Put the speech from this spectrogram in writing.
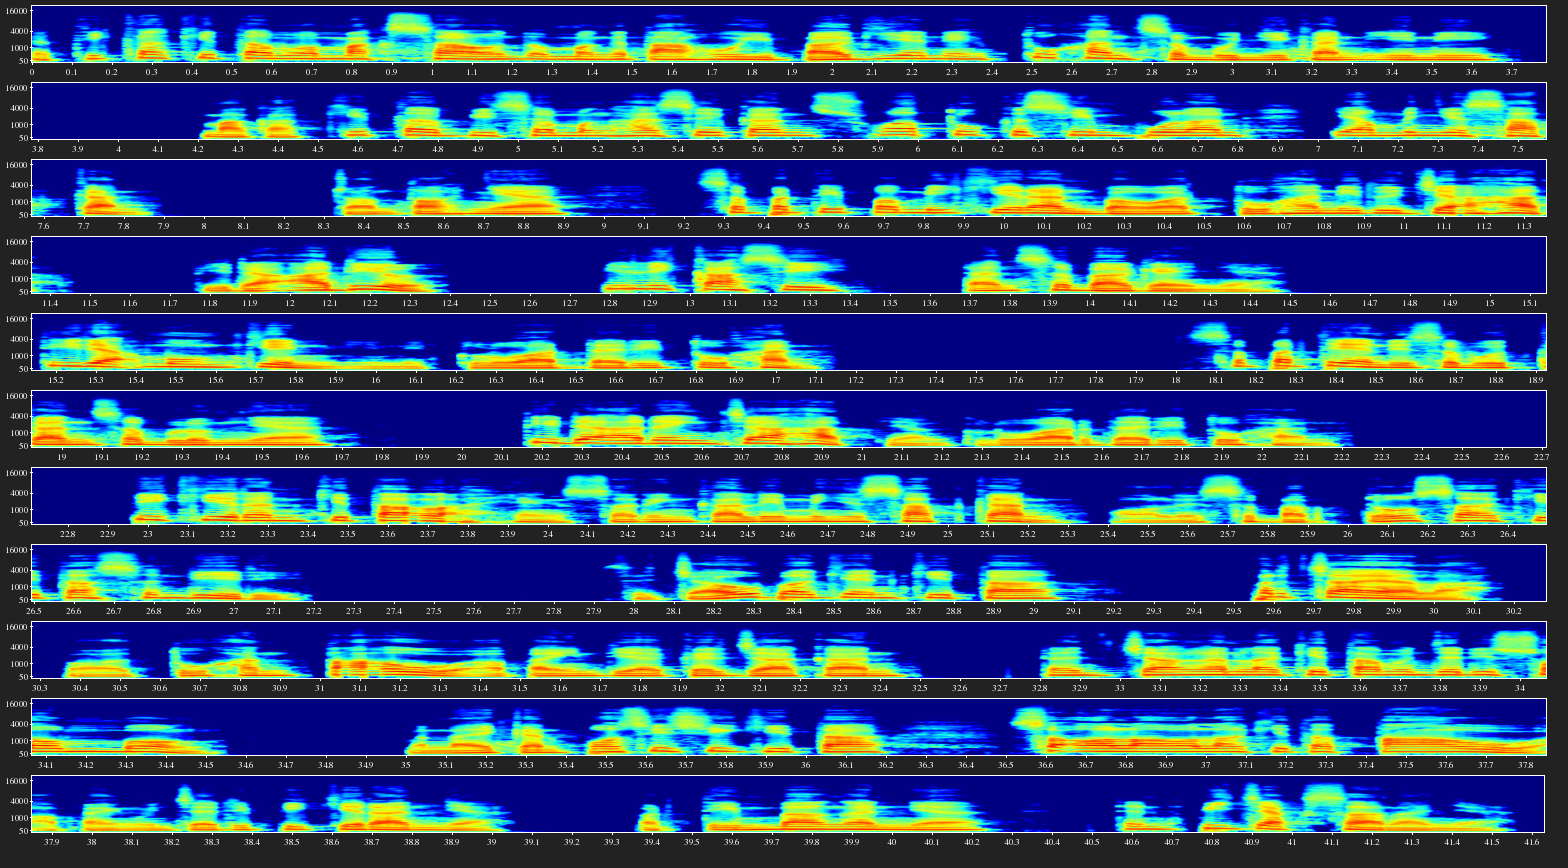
Ketika kita memaksa untuk mengetahui bagian yang Tuhan sembunyikan ini, maka kita bisa menghasilkan suatu kesimpulan yang menyesatkan. Contohnya, seperti pemikiran bahwa Tuhan itu jahat, tidak adil, pilih kasih, dan sebagainya. Tidak mungkin ini keluar dari Tuhan. Seperti yang disebutkan sebelumnya, tidak ada yang jahat yang keluar dari Tuhan. Pikiran kitalah yang sering kali menyesatkan oleh sebab dosa kita sendiri. Sejauh bagian kita, Percayalah bahwa Tuhan tahu apa yang dia kerjakan dan janganlah kita menjadi sombong, menaikkan posisi kita seolah-olah kita tahu apa yang menjadi pikirannya, pertimbangannya, dan bijaksananya.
